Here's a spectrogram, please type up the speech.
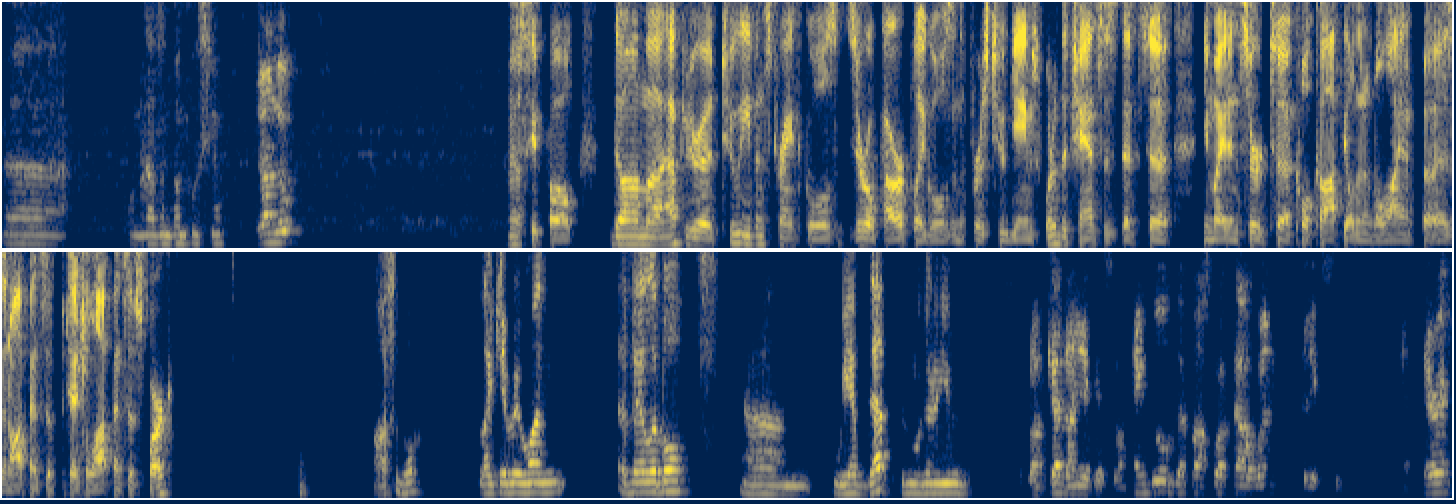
on est dans une bonne position. Jean-Loup. Merci, Paul. Dom, uh, after uh, two even strength goals, zero power play goals in the first two games, what are the chances that uh, you might insert uh, Cole Caulfield into the lineup uh, as an offensive potential offensive spark? Possible. Like everyone available, um, we have depth, and we're going to use. Quatre dernières questions. Angles de François Carwin, Alexis. Eric.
